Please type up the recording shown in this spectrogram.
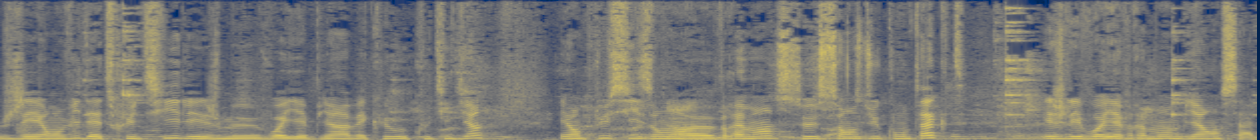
j'ai envie d'être utile et je me voyais bien avec eux au quotidien. Et en plus, ils ont euh, vraiment ce sens du contact et je les voyais vraiment bien en salle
